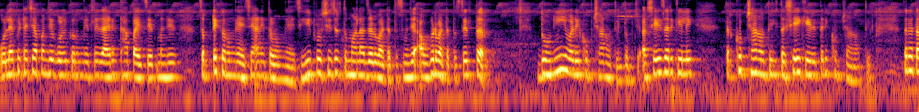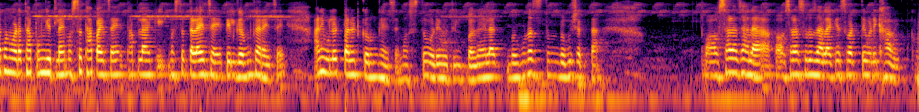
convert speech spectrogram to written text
ओल्या पिठाचे आपण जे गोळे करून घेतले डायरेक्ट थापायचे आहेत. म्हणजे चपटे करून घ्यायचे आणि तळून घ्यायचे. ही प्रोसिजर तुम्हाला जड वाटत असेल म्हणजे अवघड वाटत असेल तर दोन्ही वडे खूप छान होतील तुमचे. असेही जर केले तर खूप छान होतील. तसेही केले तरी खूप छान होतील. तर आता आपण वडा थापून घेतला आहे मस्त थापायचा आहे थापला की मस्त तळायचं आहे तेल गरम करायचं आहे आणि उलट पालट करून घ्यायचं आहे मस्त वडे होतील. बघायला बघूनच तुम्ही बघू शकता. पावसाळा झाला. पावसाळा सुरू झाला की असं वाटते वडे खावेत खूप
